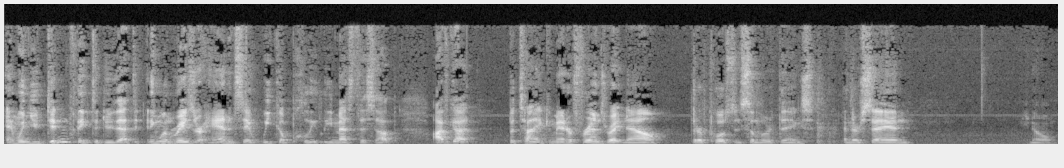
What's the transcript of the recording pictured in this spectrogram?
And when you didn't think to do that, did anyone raise their hand and say, "We completely messed this up"? I've got battalion commander friends right now that are posting similar things, and they're saying, you know,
